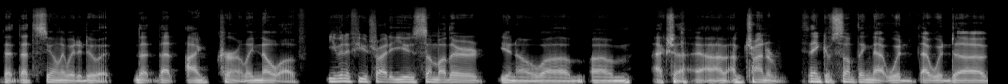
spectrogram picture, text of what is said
that that's the only way to do it that that i currently know of. Even if you try to use some other you know um, um actually I, i'm trying to think of something that would that would uh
